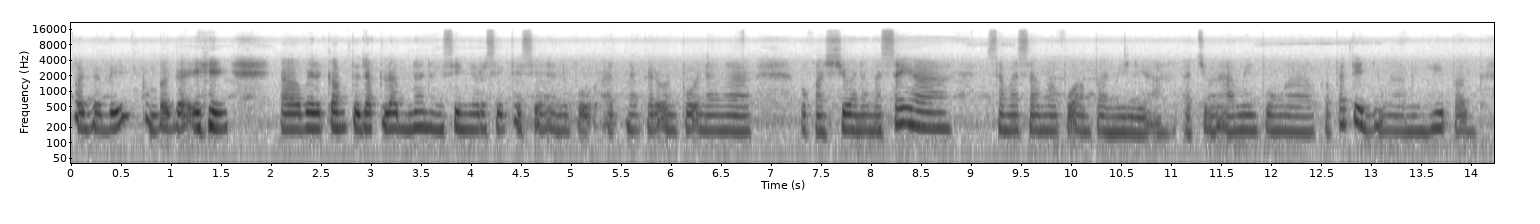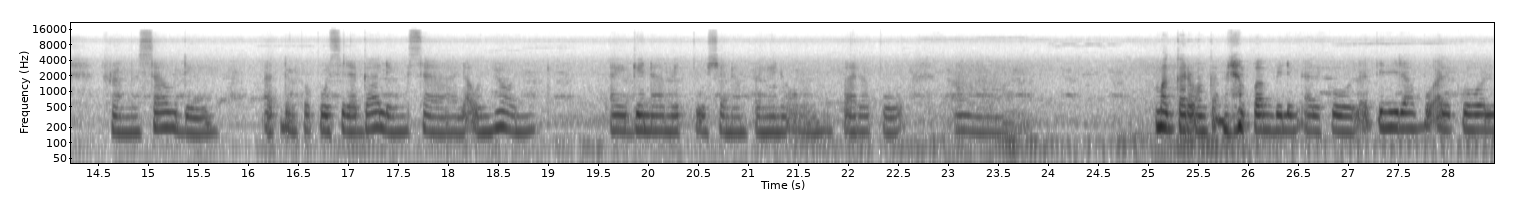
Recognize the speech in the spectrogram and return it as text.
kagabi. Kumbaga eh, uh, welcome to the club na ng senior citizen ano po. At nagkaroon po ng uh, okasyon na masaya sama-sama po ang pamilya. At yung amin pong uh, kapatid yung aming hipag from Saudi at doon po po sila galing sa La Union ay ginamit po siya ng Panginoon para po ah, magkaroon kami ng pambiling alcohol. At hindi lang po alcohol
